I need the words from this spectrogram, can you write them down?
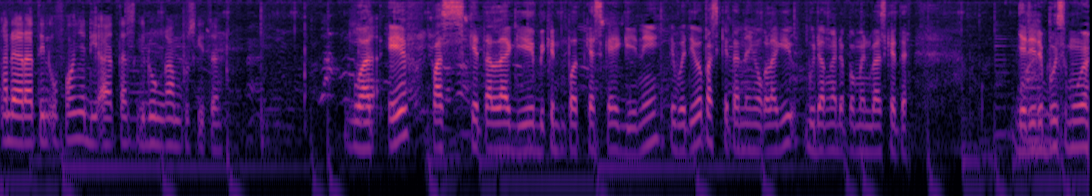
ngedaratin UFO-nya di atas gedung kampus kita. What if pas kita lagi bikin podcast kayak gini, tiba-tiba pas kita nengok lagi udah nggak ada pemain basket ya? Jadi debu semua.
